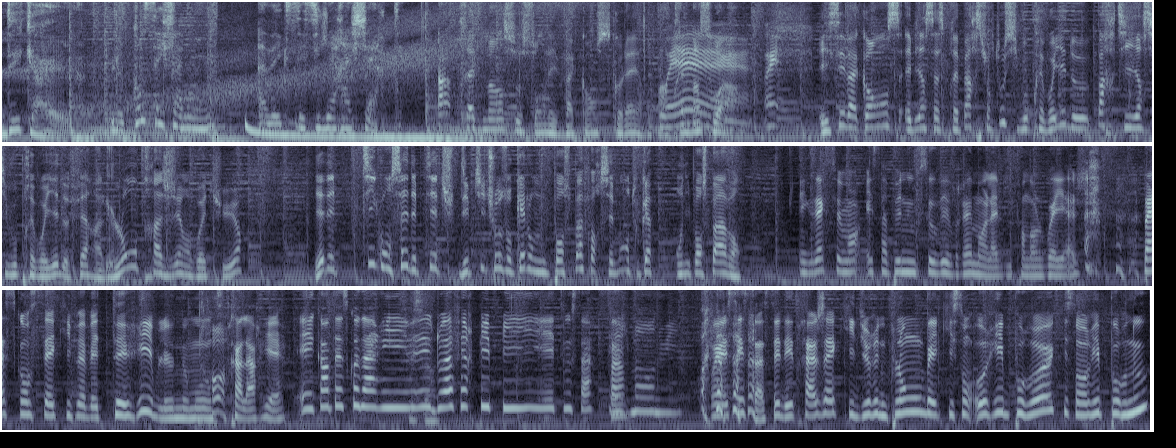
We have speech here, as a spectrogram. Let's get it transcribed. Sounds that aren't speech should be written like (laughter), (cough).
DKL. Le conseil famille avec Cécilia Rachert. Après-demain, ce sont les vacances scolaires. Enfin, Après-demain soir. ouais. Et ces vacances, eh bien, ça se prépare surtout si vous prévoyez de partir, si vous prévoyez de faire un long trajet en voiture. Il y a des petits conseils, des petites, des petites choses auxquelles on ne pense pas forcément, en tout cas, on n'y pense pas avant. Exactement, et ça peut nous sauver vraiment la vie pendant le voyage. (laughs) Parce qu'on sait qu'ils peuvent être terribles, nos monstres à l'arrière. Et quand est-ce qu'on arrive Et je dois faire pipi et tout ça. Et ça. je m'ennuie. Ouais, c'est ça. C'est des trajets qui durent une plombe et qui sont horribles pour eux, qui sont horribles pour nous.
